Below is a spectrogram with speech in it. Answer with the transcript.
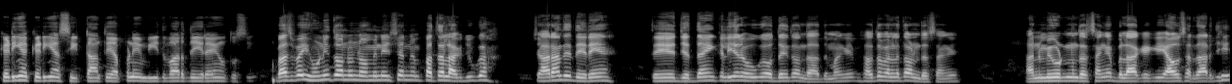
ਕਿਹੜੀਆਂ-ਕਿਹੜੀਆਂ ਸੀਟਾਂ ਤੇ ਆਪਣੇ ਉਮੀਦਵਾਰ ਦੇ ਰਹੇ ਹੋ ਤੁਸੀਂ? ਬਸ ਬਈ ਹੁਣੀ ਤੁਹਾਨੂੰ ਨੋਮੀਨੇਸ਼ਨ ਪਤਾ ਲੱਗ ਜਾਊਗਾ। ਚਾਰਾਂ ਤੇ ਦੇ ਰਹੇ ਆ ਤੇ ਜਿੱਦਾਂ ਹੀ ਕਲੀਅਰ ਹੋਊਗਾ ਉਦਾਂ ਹੀ ਤੁਹਾਨੂੰ ਦੱਸ ਦੇਵਾਂਗੇ। ਸਭ ਤੋਂ ਪਹਿਲਾਂ ਤੁਹਾਨੂੰ ਦੱਸਾਂਗੇ। ਅਨਮਿਊਟ ਨੂੰ ਦੱਸਾਂਗੇ ਬੁਲਾ ਕੇ ਕਿ ਆਓ ਸਰਦਾਰ ਜੀ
